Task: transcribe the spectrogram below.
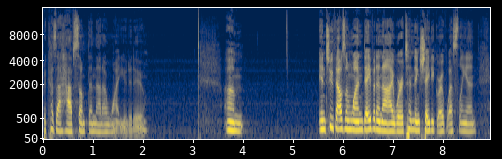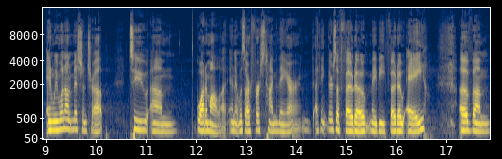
because I have something that I want you to do. Um, in 2001, David and I were attending Shady Grove Wesleyan, and we went on a mission trip to um, Guatemala, and it was our first time there. I think there's a photo, maybe photo A, of um,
